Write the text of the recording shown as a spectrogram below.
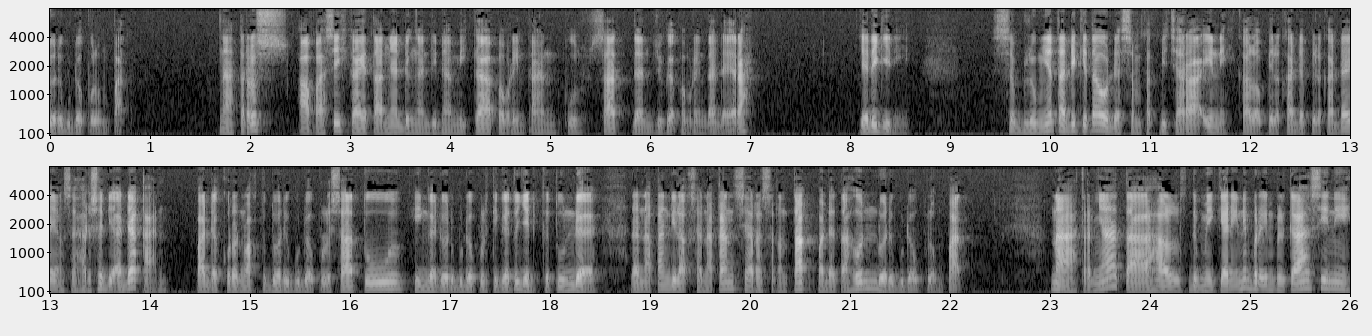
2024. Nah, terus apa sih kaitannya dengan dinamika pemerintahan pusat dan juga pemerintah daerah? Jadi gini, sebelumnya tadi kita udah sempat bicara ini kalau pilkada-pilkada yang seharusnya diadakan pada kurun waktu 2021 hingga 2023 itu jadi ketunda dan akan dilaksanakan secara serentak pada tahun 2024. Nah, ternyata hal demikian ini berimplikasi nih.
